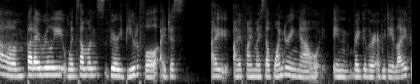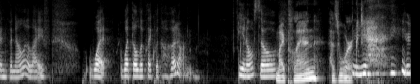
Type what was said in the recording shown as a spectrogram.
Um, but I really, when someone's very beautiful, I just, I, I find myself wondering now in regular everyday life and vanilla life, what, what they'll look like with a hood on. You know, so My plan has worked. yeah, your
